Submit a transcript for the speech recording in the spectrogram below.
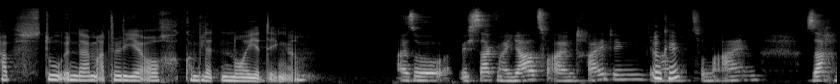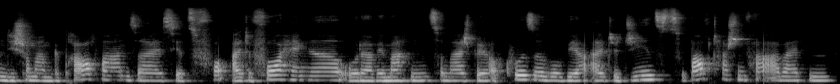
hast du in deinem Atelier auch komplett neue Dinge? Also ich sag mal ja zu allen drei Dingen. Wir okay. zum einen Sachen, die schon mal im Gebrauch waren, sei es jetzt alte Vorhänge oder wir machen zum Beispiel auch Kurse, wo wir alte Jeans zu Bauchtaschen verarbeiten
